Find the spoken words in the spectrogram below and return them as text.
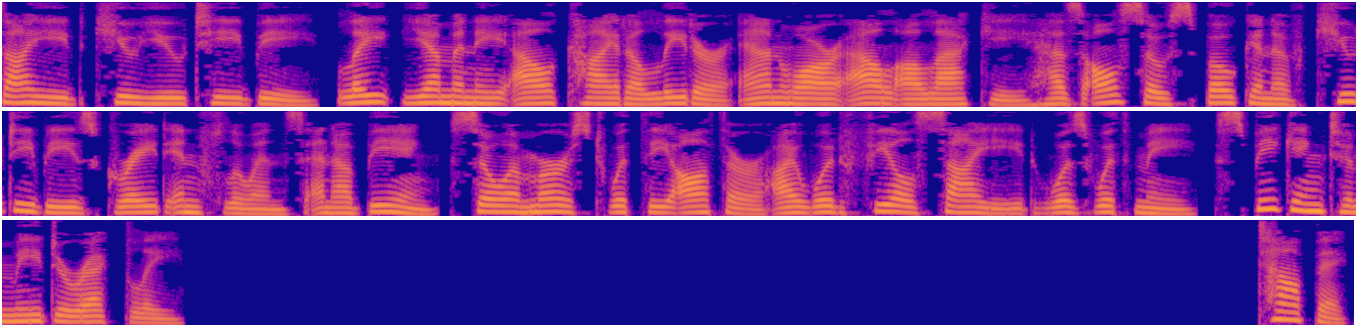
Sayyid Qutb. Late Yemeni al-Qaeda leader Anwar al-Awlaki has also spoken of Qutb's great influence and a being so immersed with the author I would feel Sayyid was with me, speaking to me directly. Topic:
